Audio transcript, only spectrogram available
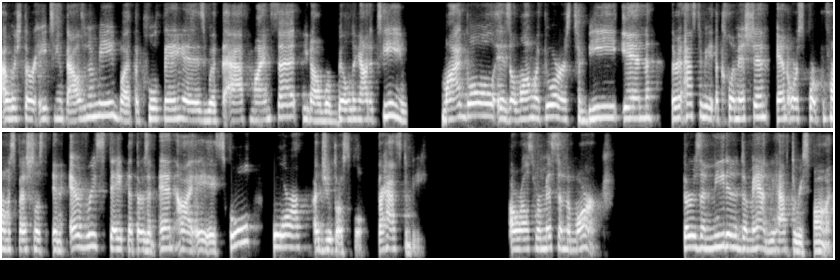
I wish there were 18,000 of me, but the cool thing is with the Ath Mindset, you know, we're building out a team. My goal is along with yours to be in there has to be a clinician and or sport performance specialist in every state that there's an NAIA school or a JUCO school. There has to be. Or else we're missing the mark there is a need and a demand. We have to respond.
